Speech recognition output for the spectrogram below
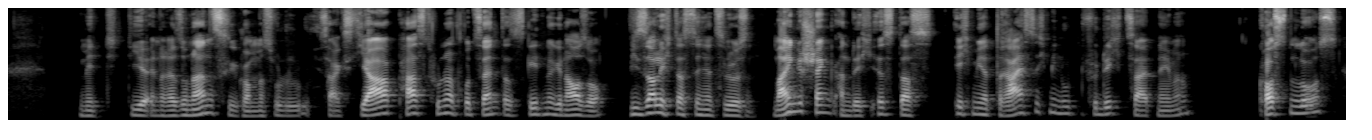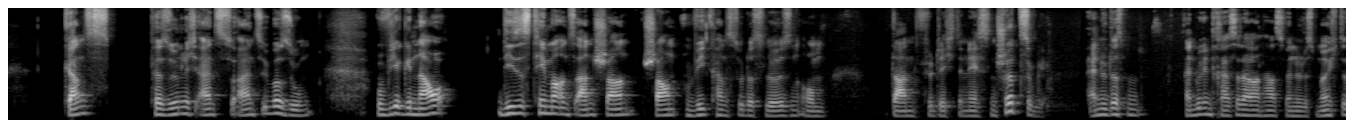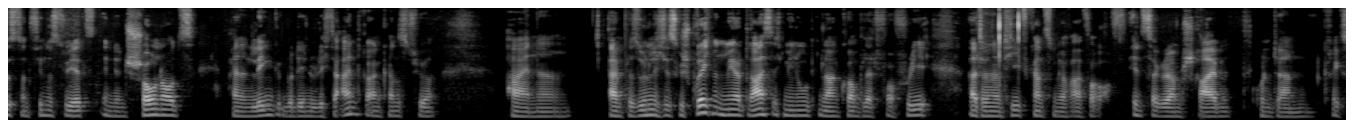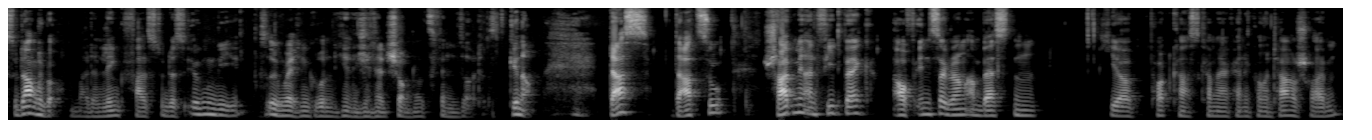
mit dir in Resonanz gekommen ist, wo du sagst, ja, passt 100%, das geht mir genauso. Wie soll ich das denn jetzt lösen? Mein Geschenk an dich ist, dass ich mir 30 Minuten für dich Zeit nehme, kostenlos, ganz persönlich eins zu eins über Zoom, wo wir genau dieses Thema uns anschauen, schauen, wie kannst du das lösen, um dann für dich den nächsten Schritt zu gehen. Wenn du, das, wenn du Interesse daran hast, wenn du das möchtest, dann findest du jetzt in den Show Notes einen Link, über den du dich da eintragen kannst für eine, ein persönliches Gespräch mit mir, 30 Minuten lang komplett for free. Alternativ kannst du mir auch einfach auf Instagram schreiben und dann kriegst du darüber mal den Link, falls du das irgendwie aus irgendwelchen Gründen hier nicht in den Show Notes finden solltest. Genau. Das dazu. Schreib mir ein Feedback auf Instagram am besten. Hier Podcast kann man ja keine Kommentare schreiben.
